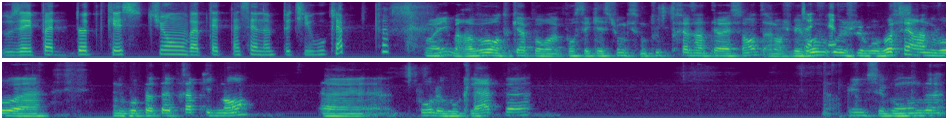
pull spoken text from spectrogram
Si vous n'avez pas d'autres questions, on va peut-être passer à notre petit WooClap. Oui, bravo en tout cas pour, pour ces questions qui sont toutes très intéressantes. Alors, je vais, je vais vous refaire un nouveau, euh, nouveau pop-up rapidement euh, pour le WooClap. Une seconde.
